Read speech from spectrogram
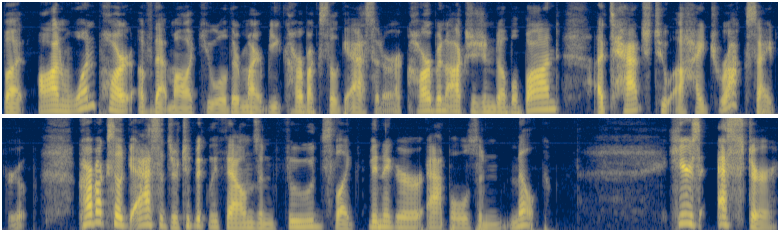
But on one part of that molecule, there might be carboxylic acid or a carbon oxygen double bond attached to a hydroxide group. Carboxylic acids are typically found in foods like vinegar, apples, and milk. Here's ester.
